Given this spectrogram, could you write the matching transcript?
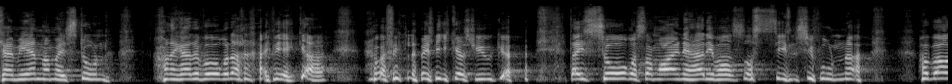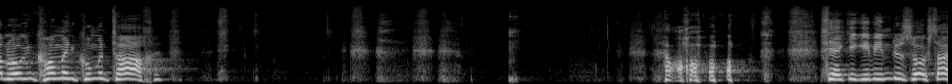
kom gjennom ei stund. Og jeg hadde vært der ei uke. Jeg var filmet like sjuk. De sårene som var inni her, de var så sinnssykt vonde. Og bare noen kom med en kommentar Så gikk jeg i vinduet og så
